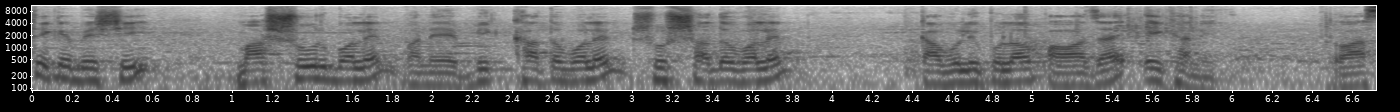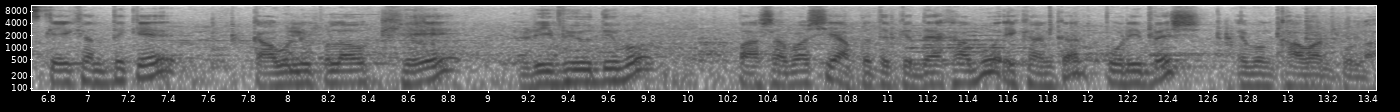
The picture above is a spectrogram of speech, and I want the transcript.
থেকে বেশি মাসুর বলেন মানে বিখ্যাত বলেন, সুস্বাদু বলেন কাবুলি পোলাও পাওয়া যায় এইখানেই তো আজকে এখান থেকে কাবুলি পোলাও খেয়ে রিভিউ দিব, পাশাপাশি আপনাদেরকে দেখাবো এখানকার পরিবেশ এবং খাবারগুলো।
